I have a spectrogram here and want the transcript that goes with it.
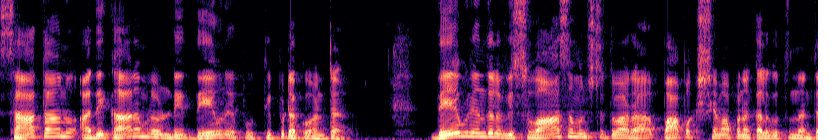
సాతాను అధికారంలో నుండి దేవుని వైపు తిప్పుటకు అంట. దేవుని అందులో విశ్వాసం ఉంచడం ద్వారా పాపక్షమాపణ కలుగుతుందంట.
